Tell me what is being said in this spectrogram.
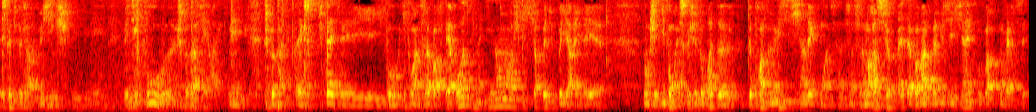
Est-ce que tu veux faire la musique? Je lui ai dit, mais, mais t'es fou, je peux pas faire avec, mais je peux pas faire avec ce que tu fais. Il faut, il faut un savoir-faire autre. Il m'a dit, non, non, je suis sûr que tu peux y arriver. Donc j'ai dit, bon, est-ce que j'ai le droit de, prendre un musicien avec moi? Ça, ça me rassurerait d'avoir un vrai musicien et de pouvoir converser.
